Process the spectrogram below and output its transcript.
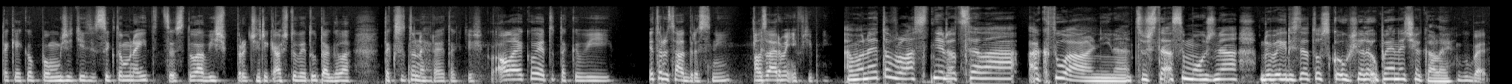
tak jako pomůže ti si k tomu najít cestu a víš, proč říkáš tu větu takhle, tak se to nehraje tak těžko. Ale jako je to takový, je to docela drsný, ale zároveň i vtipný. A ono je to vlastně docela aktuální, ne? Což jste asi možná v době, kdy jste to zkoušeli, úplně nečekali. Vůbec.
